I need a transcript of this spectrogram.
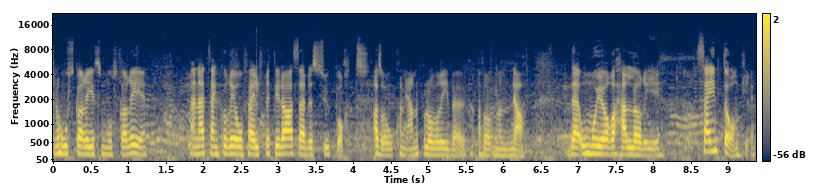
når hun skal ri som hun skal ri. Men jeg tenker å ri hun feilfritt i dag, så er det supert. Altså, hun kan gjerne få lov å rive òg, altså, men ja. Det er om å gjøre heller i seint og ordentlig.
